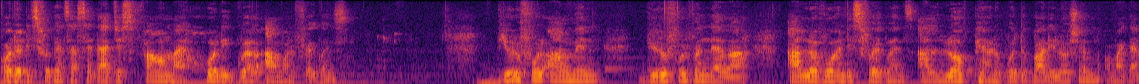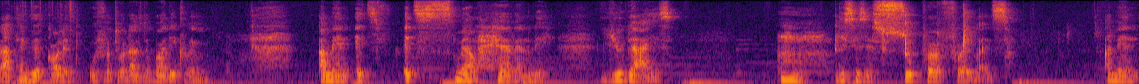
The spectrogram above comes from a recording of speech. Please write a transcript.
ordered this fragrance, I said, I just found my holy grail almond fragrance. Beautiful almond, beautiful vanilla I love wearing this fragrance. I love pairing it with the body lotion. Oh my god, I think they call it refer to it as the body cream. I mean, it's it smells heavenly. You guys, this is a super fragrance. I mean,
